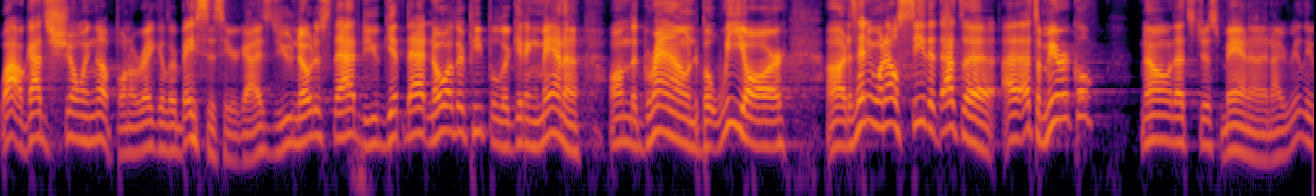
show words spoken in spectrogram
Wow, God's showing up on a regular basis here, guys. Do you notice that? Do you get that? No other people are getting manna on the ground, but we are. Uh, does anyone else see that that's a, uh, that's a miracle? No, that's just manna, and I really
